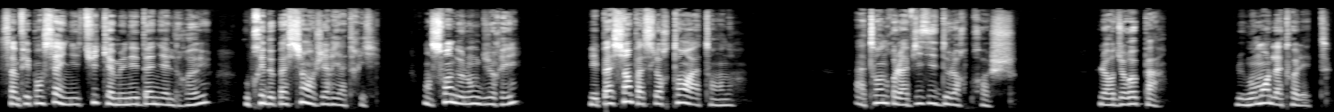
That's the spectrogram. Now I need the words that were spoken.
ça me fait penser à une étude qu'a menée Daniel Dreuil auprès de patients en gériatrie. En soins de longue durée, Les patients passent leur temps à attendre. Attendre la visite de leurs proches, l'heure du repas, le moment de la toilette.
